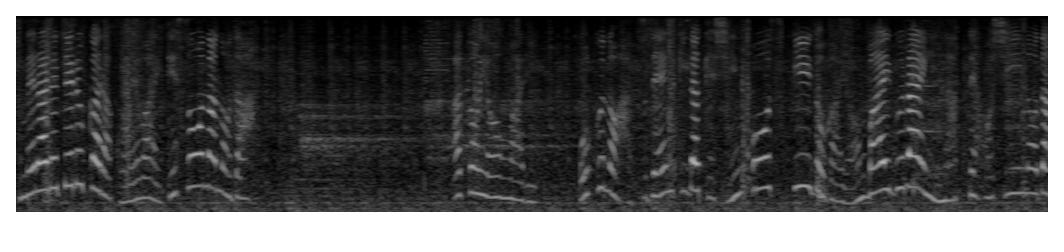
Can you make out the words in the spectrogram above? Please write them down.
進められてるからこれはいけそうなのだ。あと4割。僕の発電機だけ進行スピードが4倍ぐらいになってほしいのだ。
